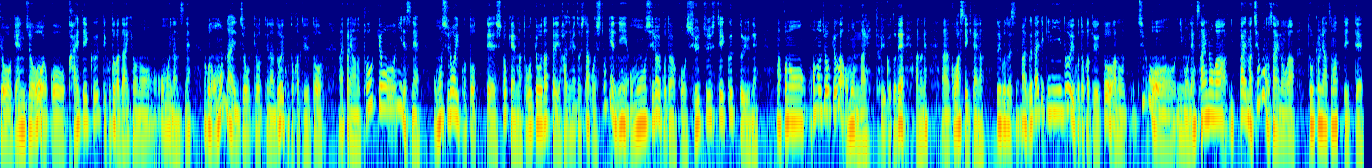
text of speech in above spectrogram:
現状をこう変えていくっていうことが代表の思いなんですね。このおもんない状況っていうのはどういうことかというとやっぱりあの東京にですね面白いことって首都圏、まあ、東京だったりはじめとしたこう首都圏に面白いことがこう集中していくというねまあ、このこの状況がおもんないということであの、ね、あの壊していきたいなということです。ね、まあ、具体的にどういうことかというとあの地方にもね才能がいっぱい、まあ、地方の才能が東京に集まっていって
